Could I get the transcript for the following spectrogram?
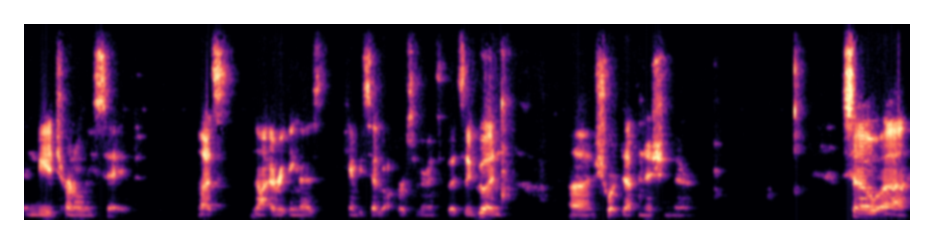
and be eternally saved. That's not everything that is, can be said about perseverance, but it's a good uh, short definition there. So, uh,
